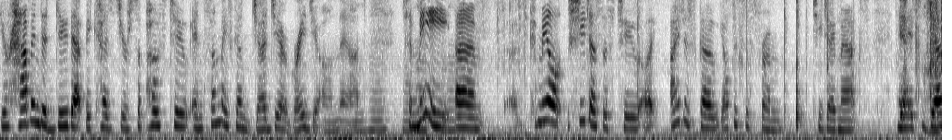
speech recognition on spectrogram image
you're having to do that because you're supposed to, and somebody's going to judge you or grade you on that. Mm-hmm. to me, um, uh, Camille, she does this too. Like I just go, y'all. This is from TJ Maxx, and Yeah, it's just I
